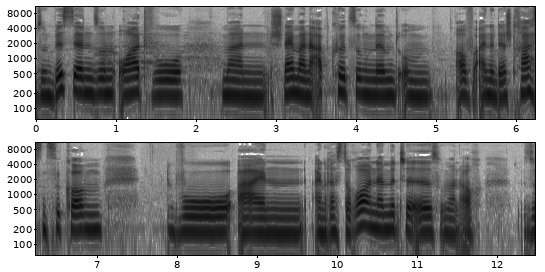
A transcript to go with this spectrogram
so ein bisschen so ein Ort, wo man schnell mal eine Abkürzung nimmt, um auf eine der Straßen zu kommen, wo ein, ein Restaurant in der Mitte ist, wo man auch, so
